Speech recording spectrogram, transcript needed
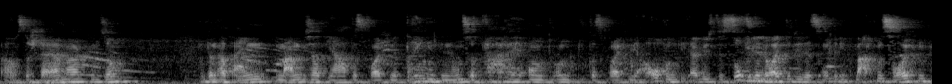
aus der Steiermark und so. Und dann hat ein Mann gesagt, ja, das bräuchten wir dringend in unserer Pfarre und, und das bräuchten wir auch. Und er wüsste so viele Leute, die das unbedingt machen sollten.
